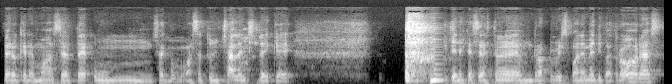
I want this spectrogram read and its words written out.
pero queremos hacerte un, o sea, vamos a hacerte un challenge de que tienes que hacer esto en un rapid response en 24 horas,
